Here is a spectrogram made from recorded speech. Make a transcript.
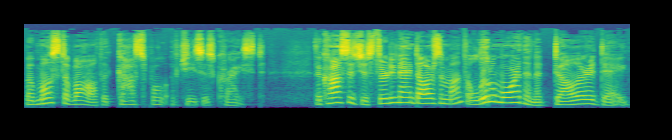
But most of all, the gospel of Jesus Christ. The cost is just $39 a month, a little more than a dollar a day.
